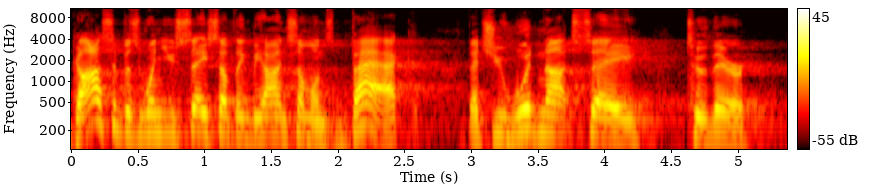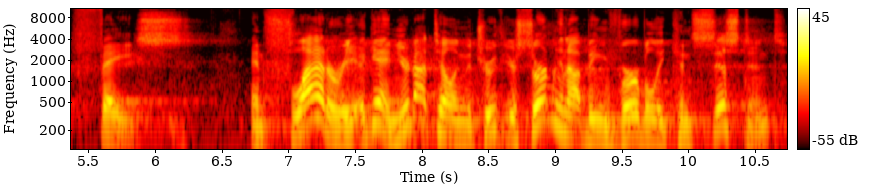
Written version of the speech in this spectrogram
Gossip is when you say something behind someone's back that you would not say to their face. And flattery, again, you're not telling the truth. You're certainly not being verbally consistent.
